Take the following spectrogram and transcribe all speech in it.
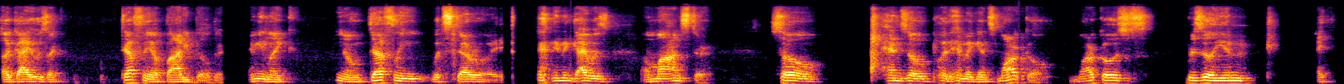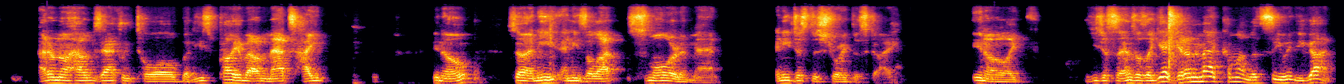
a guy who's like definitely a bodybuilder i mean like you know, definitely with steroids. and the guy was a monster. So Renzo put him against Marco. Marco's Brazilian. I, I don't know how exactly tall, but he's probably about Matt's height, you know. So and he and he's a lot smaller than Matt. And he just destroyed this guy. You know, like he just Renzo's like, yeah, get on the mat. Come on, let's see what you got.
